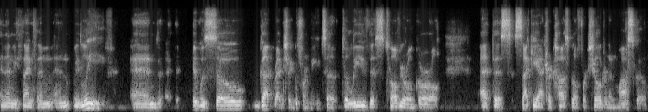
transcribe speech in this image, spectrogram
And then we thank them and we leave. And it was so gut wrenching for me to, to leave this 12 year old girl at this psychiatric hospital for children in Moscow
